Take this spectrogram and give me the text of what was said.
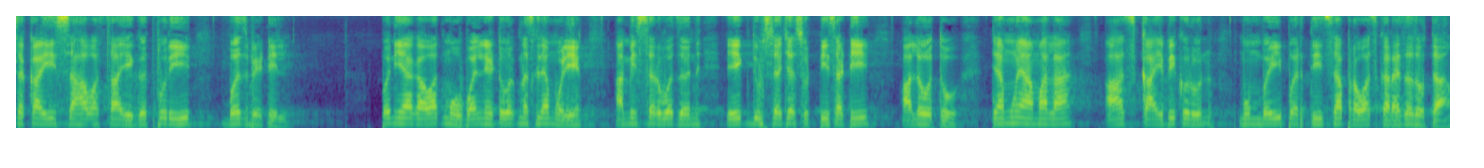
सकाळी सहा वाजता इगतपुरी बस भेटेल. पण या गावात मोबाईल नेटवर्क नसल्यामुळे आम्ही सर्वजण एक दिवसाच्या सुट्टीसाठी आलो होतो. त्यामुळे आम्हाला आज कायबी करून मुंबई परतीचा प्रवास करायचाच होता.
